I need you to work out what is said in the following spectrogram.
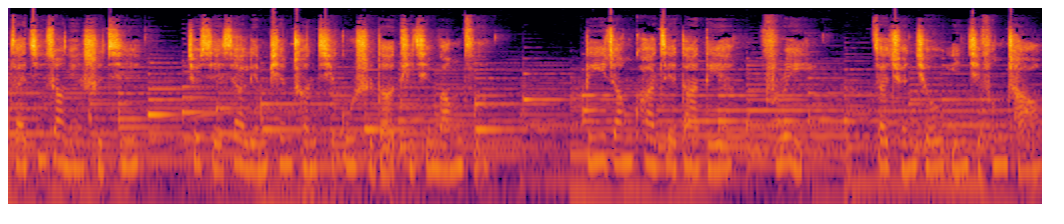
在青少年时期就写下连篇传奇故事的提琴王子。第一张跨界大碟《Free》在全球引起风潮。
